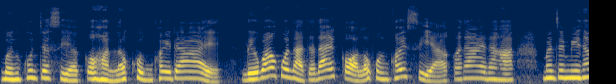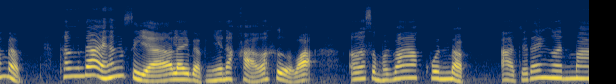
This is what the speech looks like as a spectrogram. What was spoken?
เหมือนคุณจะเสียก่อนแล้วคุณค่อยได้ หรือว่าคุณอาจจะได้ก่อนแล้วคุณค่อยเสียก็ได้นะคะ มันจะมีทั้งแบบทั้งได้ทั้งเสียอะไรแบบนี้นะคะ ก็คือแบบว่า เออสมมติว่าคุณแบบอาจจะได้เงินมา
